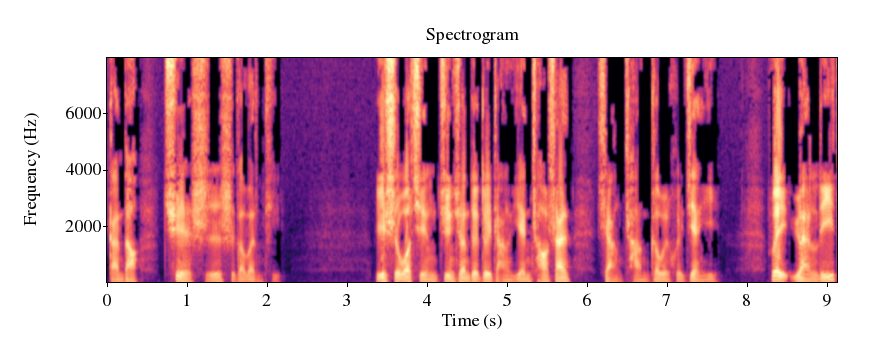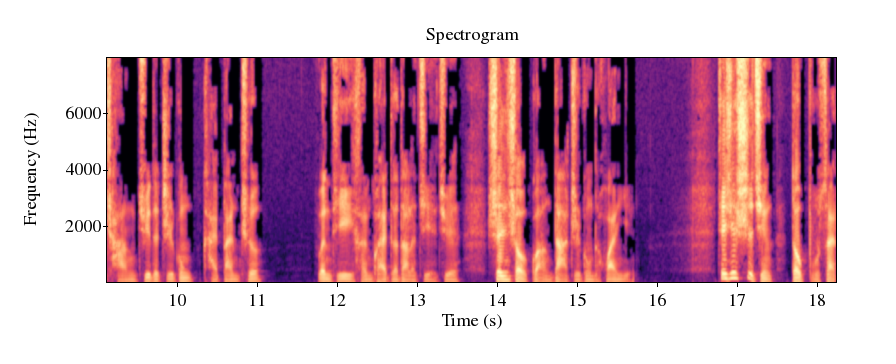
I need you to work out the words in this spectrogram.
感到确实是个问题。于是我请军宣队队长严超山向厂革委会建议，为远离厂区的职工开班车。问题很快得到了解决，深受广大职工的欢迎。这些事情都不算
